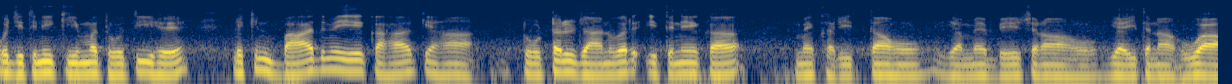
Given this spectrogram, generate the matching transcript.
वो जितनी कीमत होती है। लेकिन बाद में ये कहा कि हाँ टोटल जानवर इतने का मैं ख़रीदता हूँ या मैं बेच रहा हूँ या इतना हुआ।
